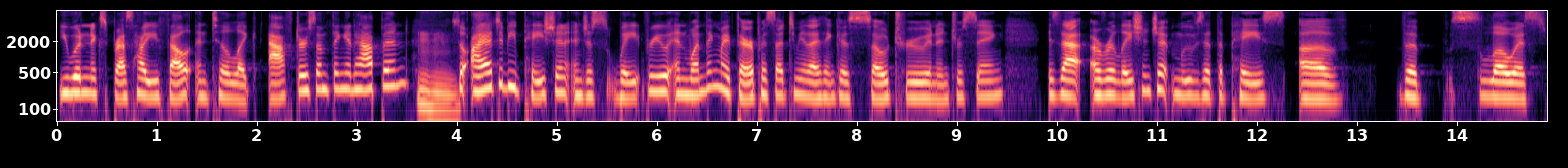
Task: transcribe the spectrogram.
you wouldn't express how you felt until like after something had happened. Mhm. So I had to be patient and just wait for you. And one thing my therapist said to me that I think is so true and interesting is that a relationship moves at the pace of the slowest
